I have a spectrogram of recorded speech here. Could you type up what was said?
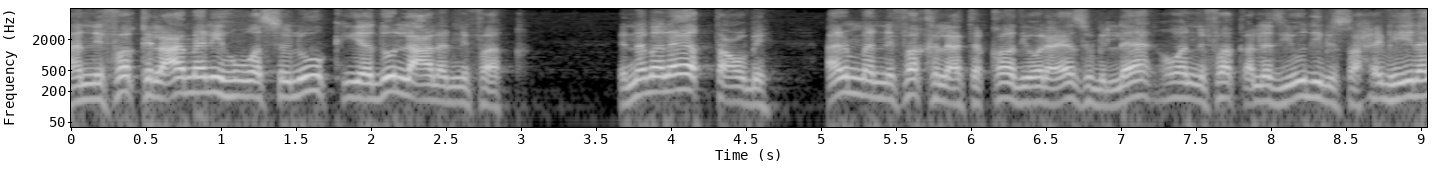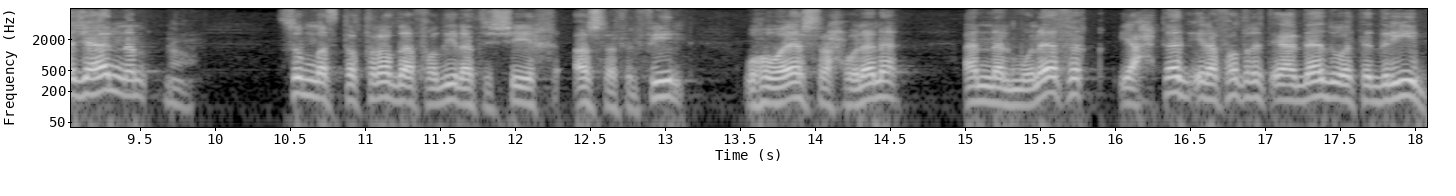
النفاق العملي هو سلوك يدل على النفاق إنما لا يقطع به. أما النفاق الاعتقادي والعياذ بالله هو النفاق الذي يودي بصاحبه إلى جهنم. نعم. ثم استطرد فضيلة الشيخ أشرف الفيل. وهو يشرح لنا أن المنافق يحتاج إلى فترة إعداد وتدريب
